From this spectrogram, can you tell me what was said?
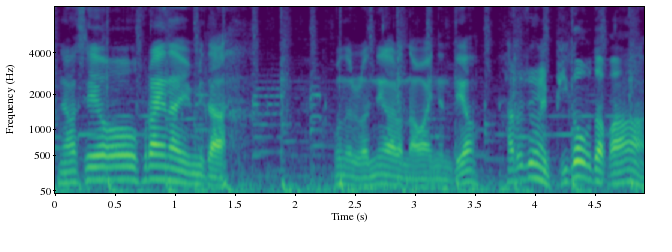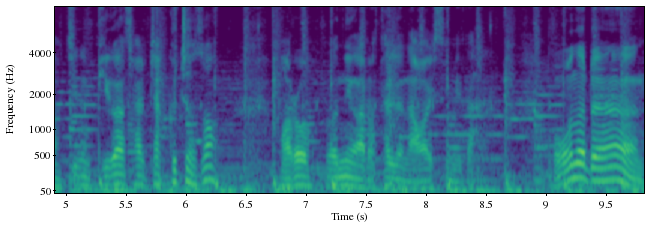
안녕하세요. 후라이남입니다. 오늘 런닝하러 나와 있는데요. 하루 종일 비가 오다가 지금 비가 살짝 그쳐서 바로 런닝하러 달려 나와 있습니다. 오늘은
